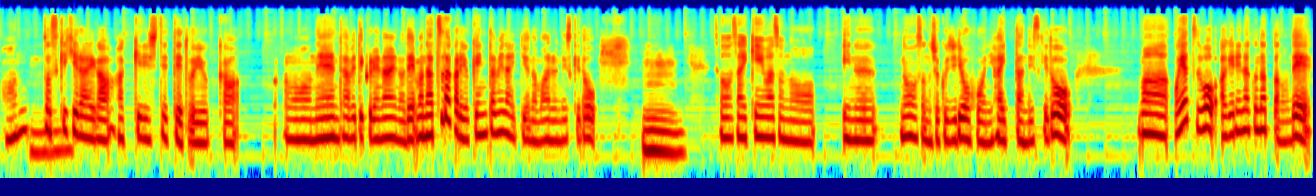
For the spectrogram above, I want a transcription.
ほんと好き嫌いがはっきりしててというか、もうね、食べてくれないので、まあ夏だから余計に食べないっていうのもあるんですけど、うん。そう、最近はその犬のその食事療法に入ったんですけど、まあ、おやつをあげれなくなったので、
